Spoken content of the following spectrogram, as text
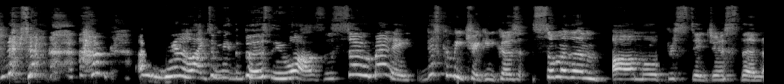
Um, I would really like to meet the person who was. There's so many. This can be tricky because some of them are more prestigious than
